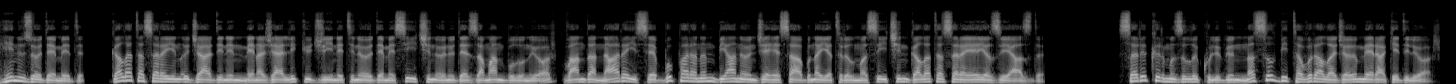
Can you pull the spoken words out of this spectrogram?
henüz ödemedi. Galatasaray'ın Icardi'nin menajerlik ücretini ödemesi için önüde zaman bulunuyor, Vanda Nara ise bu paranın bir an önce hesabına yatırılması için Galatasaray'a yazı yazdı. Sarı Kırmızılı kulübün nasıl bir tavır alacağı merak ediliyor.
